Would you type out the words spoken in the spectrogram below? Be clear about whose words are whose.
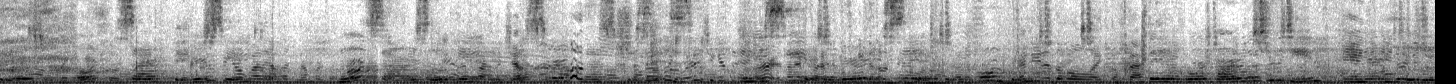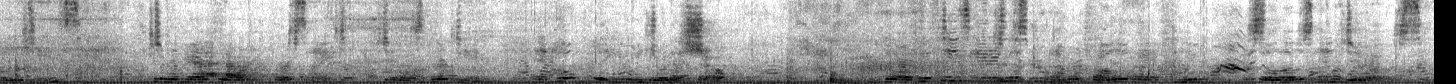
Speaker 1: North Star Figure Skating North Star is located in Westford, Massachusetts, and these skaters are very excited to perform for
Speaker 2: I the whole, like, effect.
Speaker 1: They have worked hard on this routine and their individual routines to prepare for our first night, 2013, and hope that you enjoy this show. There are 15 skaters in this group number, followed by a few solos and duos.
